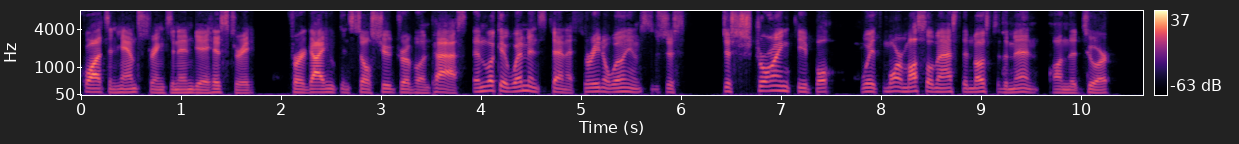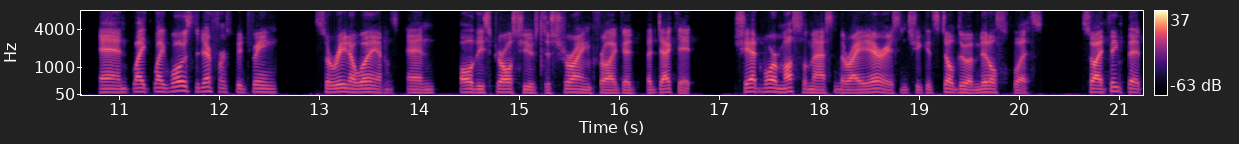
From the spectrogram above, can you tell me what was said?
quads and hamstrings in NBA history for a guy who can still shoot, dribble, and pass. And look at women's tennis. Serena Williams is just destroying people with more muscle mass than most of the men on the tour. And like, like what was the difference between Serena Williams and all these girls she was destroying for like a, a decade? She had more muscle mass in the right areas and she could still do a middle splits. So I think that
